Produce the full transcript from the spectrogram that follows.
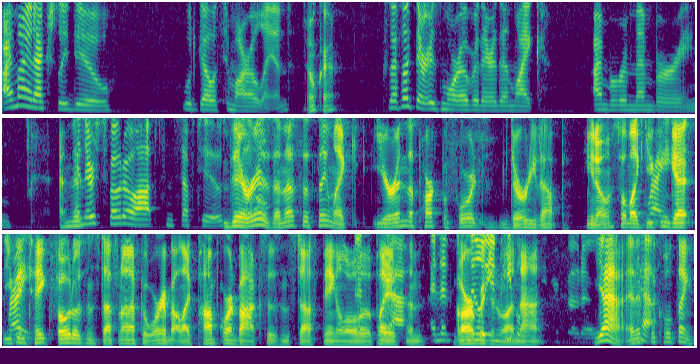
I might actually do. Would go with Tomorrowland Okay. because I feel like there is more over there than like I'm remembering. And, And there's photo ops and stuff too. There still. is, and that's the thing. Like you're in the park before it's dirtied up, you know. So like you can get you can take photos and stuff, and not have to worry about like popcorn boxes and stuff being all over the place Yeah, and, then a garbage and whatnot. Yeah, and it's a cool thing.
